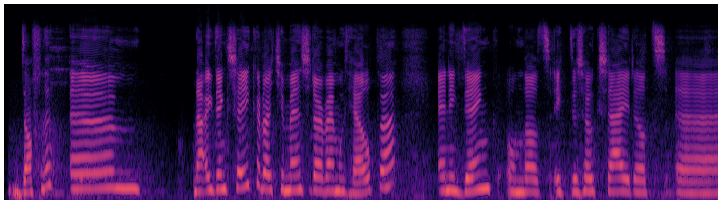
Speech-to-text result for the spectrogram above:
Daphne? Um... Nou, ik denk zeker dat je mensen daarbij moet helpen. En ik denk, omdat ik dus ook zei dat uh,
